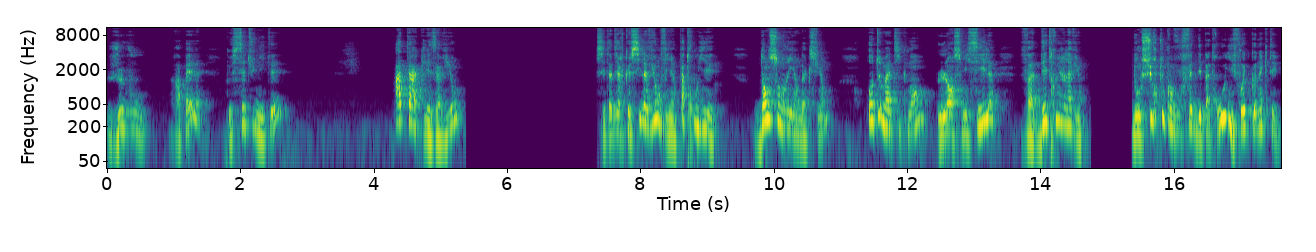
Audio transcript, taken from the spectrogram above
Je vous rappelle que cette unité attaque les avions, c'est-à-dire que si l'avion vient patrouiller dans son rayon d'action, automatiquement, le lance-missile va détruire l'avion. Donc surtout quand vous faites des patrouilles, il faut être connecté.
